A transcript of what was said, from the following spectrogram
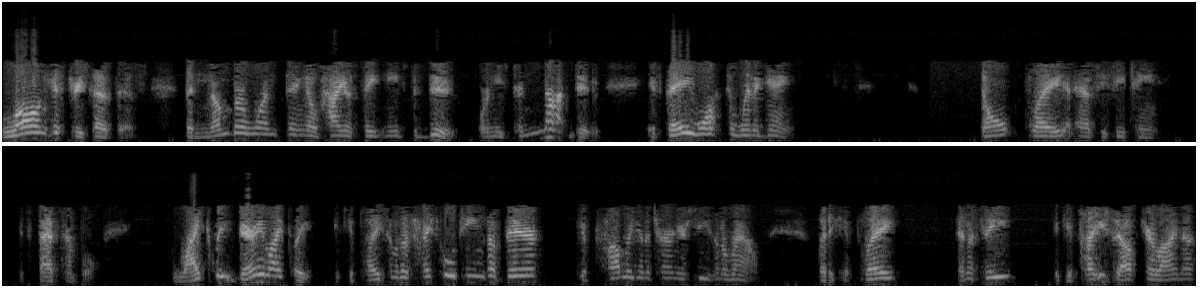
long history says this. The number one thing Ohio State needs to do, or needs to not do, if they want to win a game, don't play an SEC team. It's that simple. Likely, very likely, if you play some of those high school teams up there, you're probably going to turn your season around. But if you play Tennessee, if you play South Carolina,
